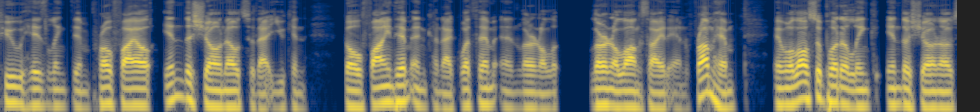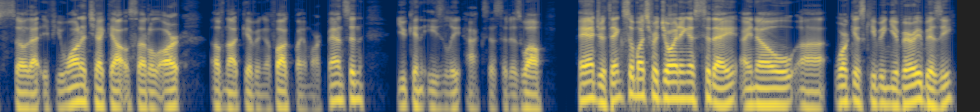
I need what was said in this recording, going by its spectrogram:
to his LinkedIn profile in the show notes so that you can go find him and connect with him and learn learn alongside and from him. And we'll also put a link in the show notes so that if you want to check out Subtle Art of Not Giving a Fuck by Mark Manson, you can easily access it as well. Hey, Andrew, thanks so much for joining us today. I know uh, work is keeping you very busy,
